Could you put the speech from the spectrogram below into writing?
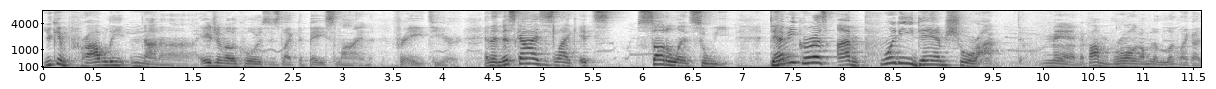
you can probably no no no of metal coolers is like the baseline for a tier and then this guy's is like it's subtle and sweet Demigra's, I'm pretty damn sure I'm man, if I'm wrong, I'm gonna look like a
